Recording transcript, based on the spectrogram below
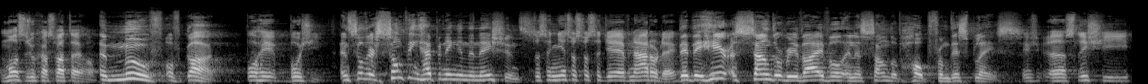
Moc Ducha Svatého. A move of God. Pohyb Boží. And so there's something happening in the nations To se něco, co se děje v národech, that they hear a sound of revival and a sound of hope from this place. když uh, slyší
